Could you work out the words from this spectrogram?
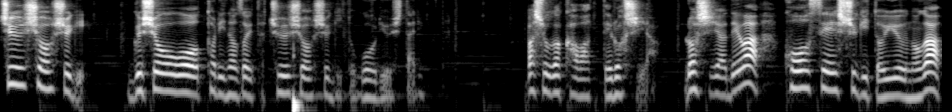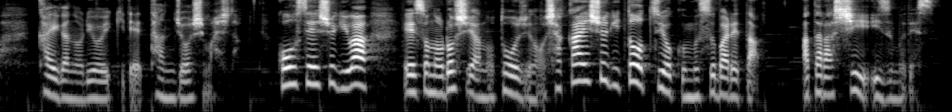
抽象主義具象を取り除いた抽象主義と合流したり場所が変わってロシア。ロシアでは公正主義というのが絵画の領域で誕生しました。公正主義は、えー、そのロシアの当時の社会主義と強く結ばれた新しいイズムです。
